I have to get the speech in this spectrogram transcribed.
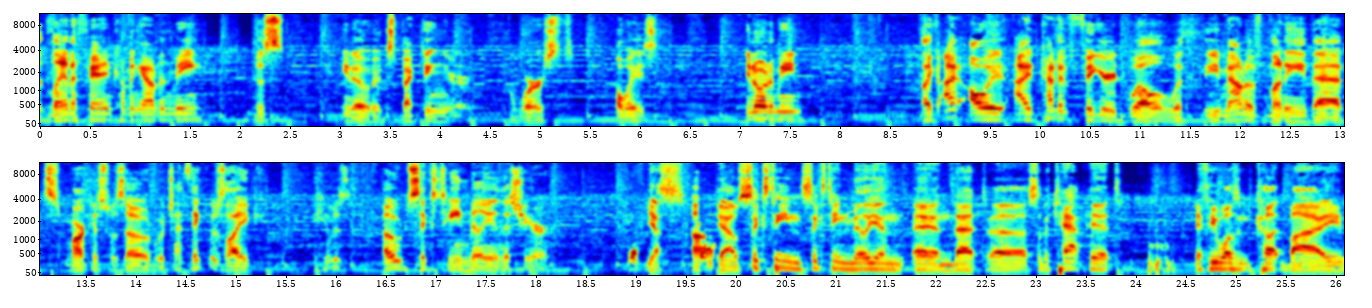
Atlanta fan coming out in me, just you know expecting the worst always. You know what I mean? Like I always, I kind of figured, well, with the amount of money that Marcus was owed, which I think was like he was owed 16 million this year. Yes. Oh. Yeah, it was 16, 16 million, and that uh, so the cap hit. If he wasn't cut by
